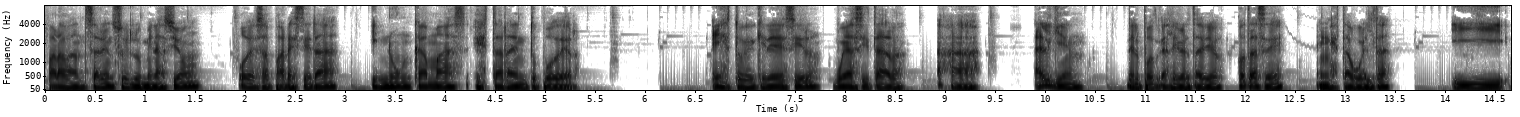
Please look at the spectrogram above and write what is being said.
para avanzar en su iluminación o desaparecerá y nunca más estará en tu poder. ¿Esto qué quiere decir? Voy a citar a alguien del podcast libertario, JC, en esta vuelta. Y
